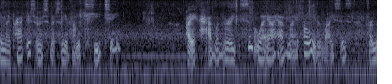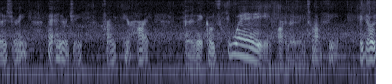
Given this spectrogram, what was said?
in my practice, or especially if I'm teaching, I have a very simple way. I have my own devices for measuring the energy from your heart and it goes way farther than 12 feet. It goes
